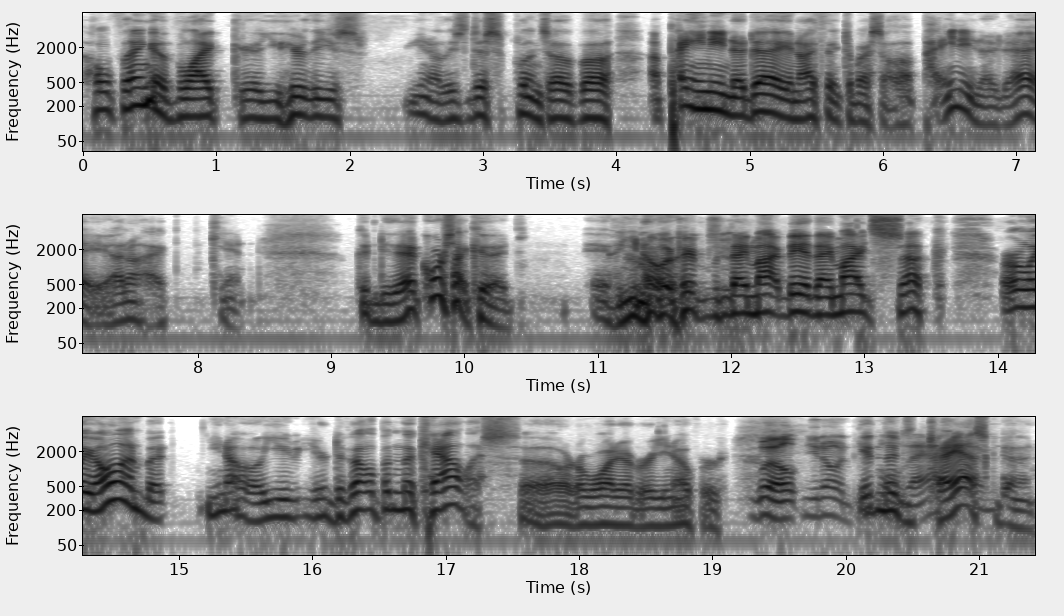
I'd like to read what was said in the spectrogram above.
whole thing of like uh, you hear these, you know, these disciplines of uh, a painting a day, and I think to myself, a painting a day. I don't, I can't, couldn't do that. Of course, I could. You know, they might be, they might suck early on, but you know, you you're developing the callus uh, or whatever, you know, for well, you know, getting the task him, done.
